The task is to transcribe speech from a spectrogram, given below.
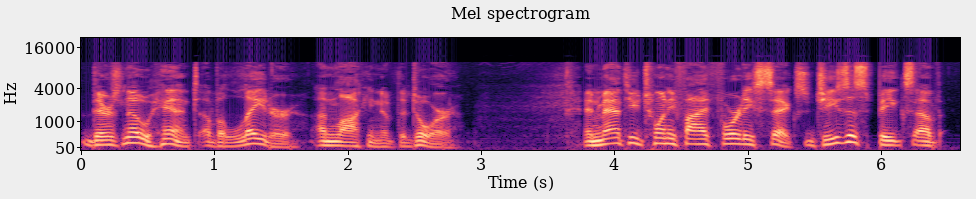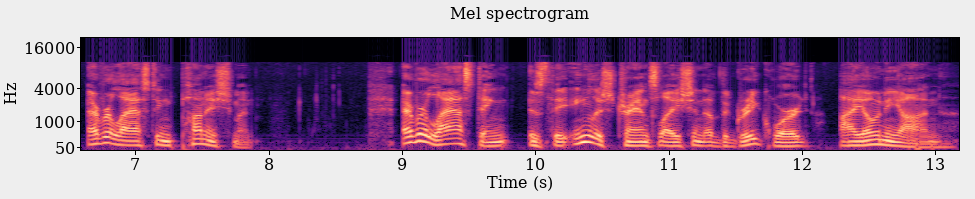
There's no hint of a later unlocking of the door. In Matthew 25:46, Jesus speaks of everlasting punishment. Everlasting is the English translation of the Greek word aionion,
